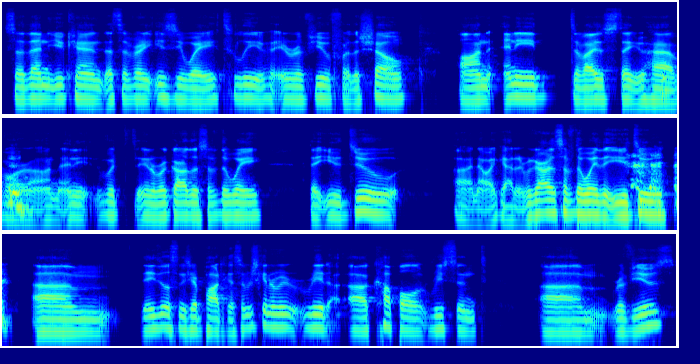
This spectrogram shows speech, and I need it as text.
so then you can that's a very easy way to leave a review for the show on any device that you have or on any with you know regardless of the way that you do uh no i got it regardless of the way that you do um they do listen to your podcast i'm just going to re- read a couple recent um reviews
